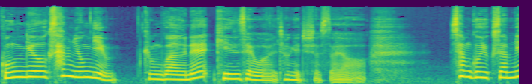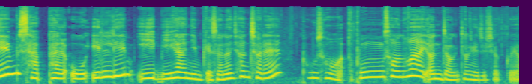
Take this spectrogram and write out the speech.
0636님, 금과은의 긴 세월 정해주셨어요. 3963님, 4851님, 이미하님께서는 현철의 봉선화, 봉선화 연정 정해주셨고요.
